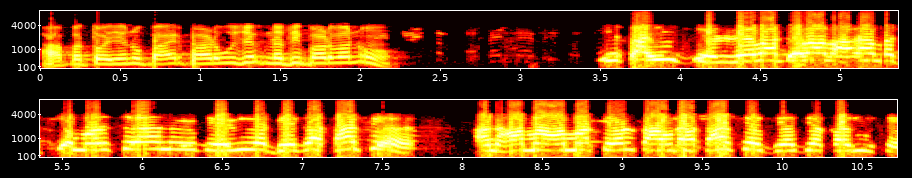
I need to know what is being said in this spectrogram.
હા પણ તો એનું પાર પાડવું છે કે નથી પાડવાનું? ઈ તો ઈ લેવા દેવા વાળા વચ્ચે મળશે અને એ દેવીએ ભેગા થશે અને આમાં આમાં તેલ તાવડા થશે જે જે કર્યું છે.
